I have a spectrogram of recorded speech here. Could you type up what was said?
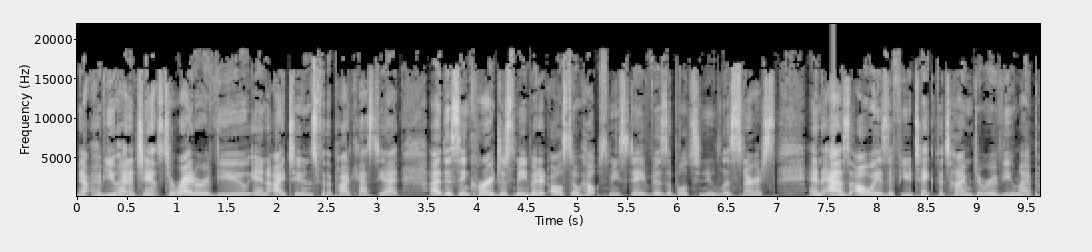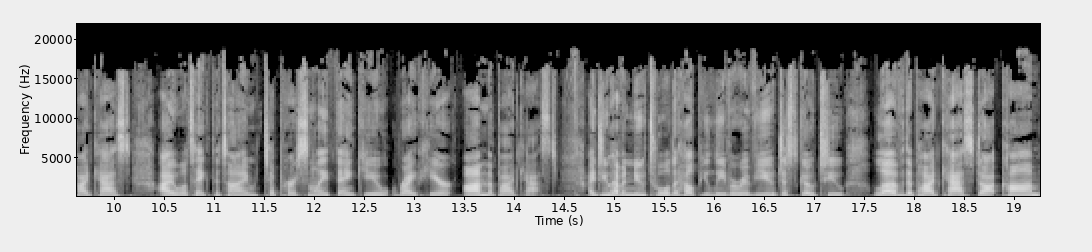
Now, have you had a chance to write a review in iTunes for the podcast yet? Uh, this encourages me, but it also helps me stay visible to new listeners. And as always, if you take the time to review my podcast, I will take the time to personally thank you right here on the podcast. I do have a new tool to help you leave a review. Just go to lovethepodcast.com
